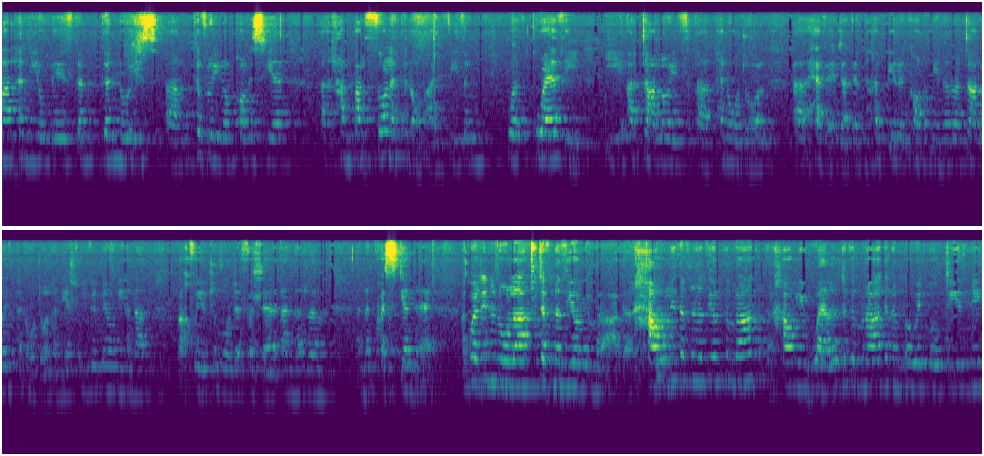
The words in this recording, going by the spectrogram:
ar hynny o beth gan gynnwys um, cyflwyno polisiau uh, rhanbarthol economaidd fydd yn gweddi i ardaloedd uh, penodol uh, hefyd ac yn hybu'r economi yn yr ardaloedd penodol hynny. Allwn ni fynd mewn i hynna bach fwy o drafodaeth falle yn, yr, um, yn y cwestiynau wedyn yn ola defnyddio'r Gymraeg, yr hawl i ddefnyddio'r Gymraeg, yr hawl i weld y Gymraeg yn yn bywyd bob dydd ni,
